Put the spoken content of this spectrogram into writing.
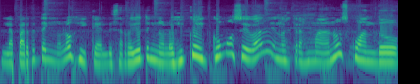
la parte tecnológica, el desarrollo tecnológico y cómo se va de nuestras manos cuando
